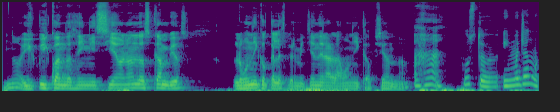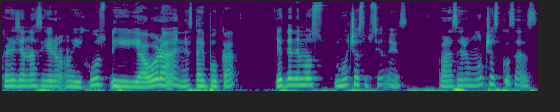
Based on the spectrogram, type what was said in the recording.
No, y, y cuando se iniciaron los cambios, lo único que les permitían era la única opción, ¿no? Ajá, justo. Y muchas mujeres ya nacieron, y, jus- y ahora, en esta época, ya tenemos muchas opciones para hacer muchas cosas.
